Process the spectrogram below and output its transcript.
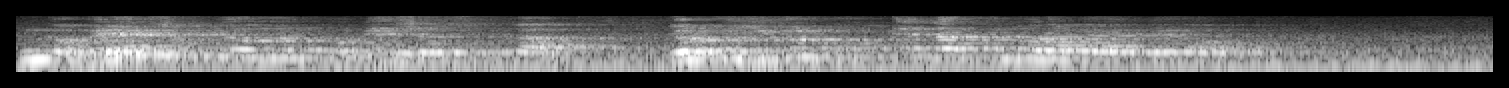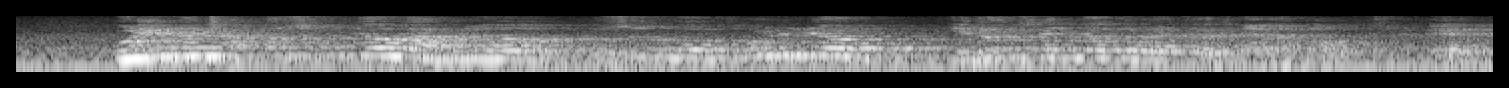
그러니까 왜 성령을 보내셨을까? 여러분 이걸 꼭 깨닫고 돌아가야 돼요. 우리는 자꾸 성령하면 무슨 뭐 홀령 이런 생각을 하잖아요. 예?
